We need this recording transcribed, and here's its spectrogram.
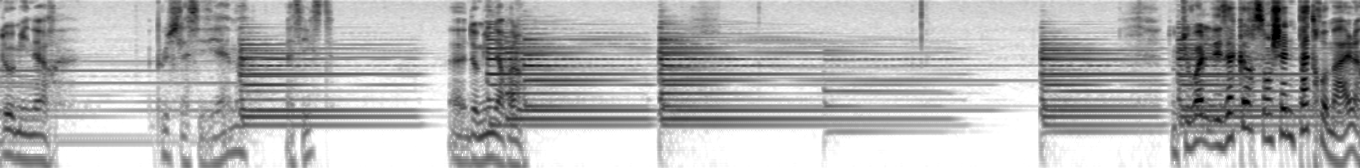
Do mineur plus la sixième, la sixte, euh, Do mineur, pardon. Donc tu vois, les accords s'enchaînent pas trop mal.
